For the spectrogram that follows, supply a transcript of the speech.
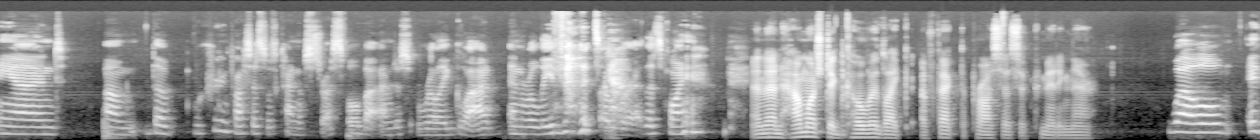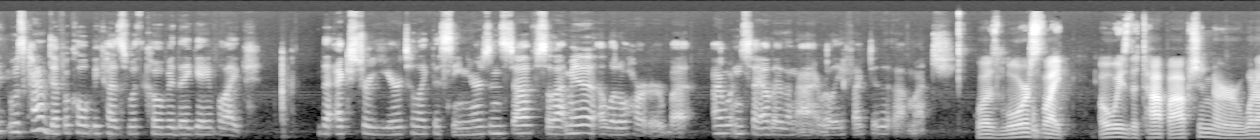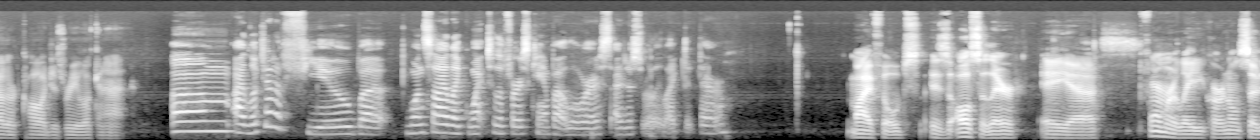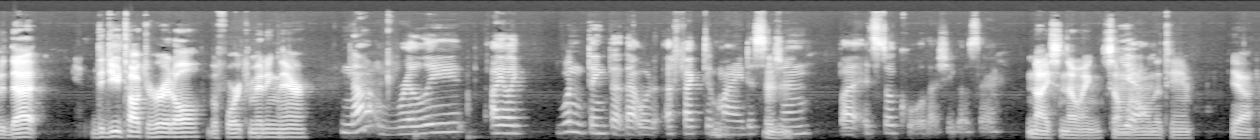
And um, the recruiting process was kind of stressful, but I'm just really glad and relieved that it's over at this point. And then how much did COVID like affect the process of committing there? Well, it was kind of difficult because with COVID, they gave like the extra year to like the seniors and stuff, so that made it a little harder. But I wouldn't say other than that, it really affected it that much. Was Loras like always the top option, or what other colleges were you looking at? Um, I looked at a few, but once I like went to the first camp at Loras, I just really liked it there. Maya Phillips is also there, a uh, former Lady Cardinal. So did that? Did you talk to her at all before committing there? Not really. I like wouldn't think that that would affect my decision, but it's still cool that she goes there. Nice knowing someone Yeah. on the team. Yeah.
